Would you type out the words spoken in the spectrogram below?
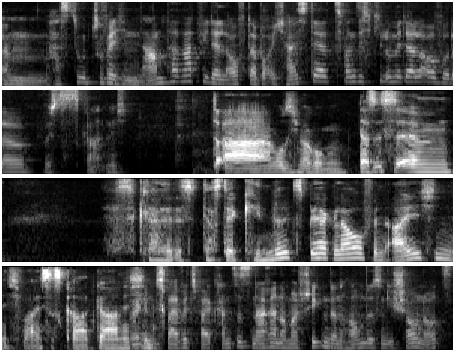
Ähm, hast du zufällig einen Namen parat, wie der Lauf da bei euch heißt, der 20 Kilometer Lauf, oder wüsstest du es gerade nicht? Da muss ich mal gucken. Das ist, ähm, ist klar, ist das der Kindelsberglauf in Eichen? Ich weiß es gerade gar nicht. Weil Im Zweifelsfall kannst du es nachher nochmal schicken, dann hauen wir es in die Show Notes.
